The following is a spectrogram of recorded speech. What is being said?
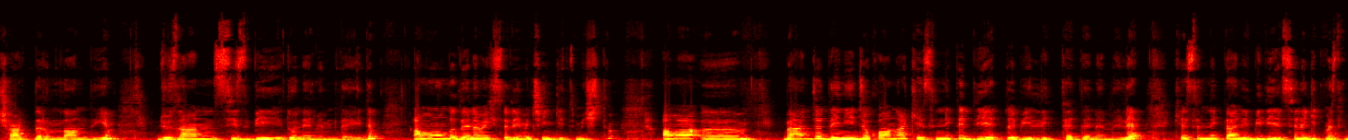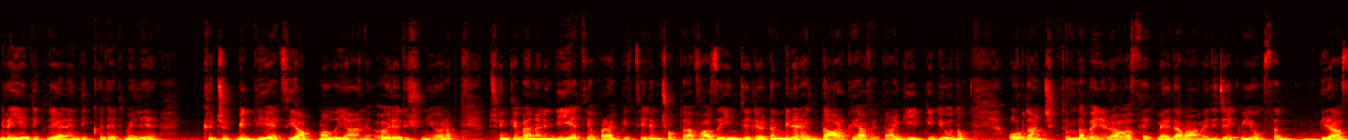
şartlarımdan diyeyim. Düzensiz bir dönemimdeydim. Ama onu da denemek istediğim için gitmiştim. Ama e, bence deneyecek olanlar kesinlikle diyetle birlikte denemeli. Kesinlikle hani bir diyetisyene gitmesi bile yediklerine dikkat etmeli. Küçük bir diyet yapmalı yani öyle düşünüyorum. Çünkü ben hani diyet yaparak gitseydim çok daha fazla incelirdim. Bilerek dar kıyafetler giyip gidiyordum. Oradan çıktığımda beni rahatsız etmeye devam edecek mi yoksa biraz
